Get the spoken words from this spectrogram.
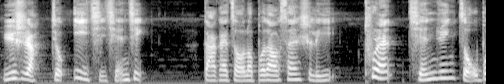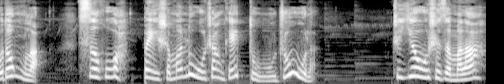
于是啊，就一起前进。大概走了不到三十里，突然前军走不动了，似乎啊被什么路障给堵住了。这又是怎么了？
